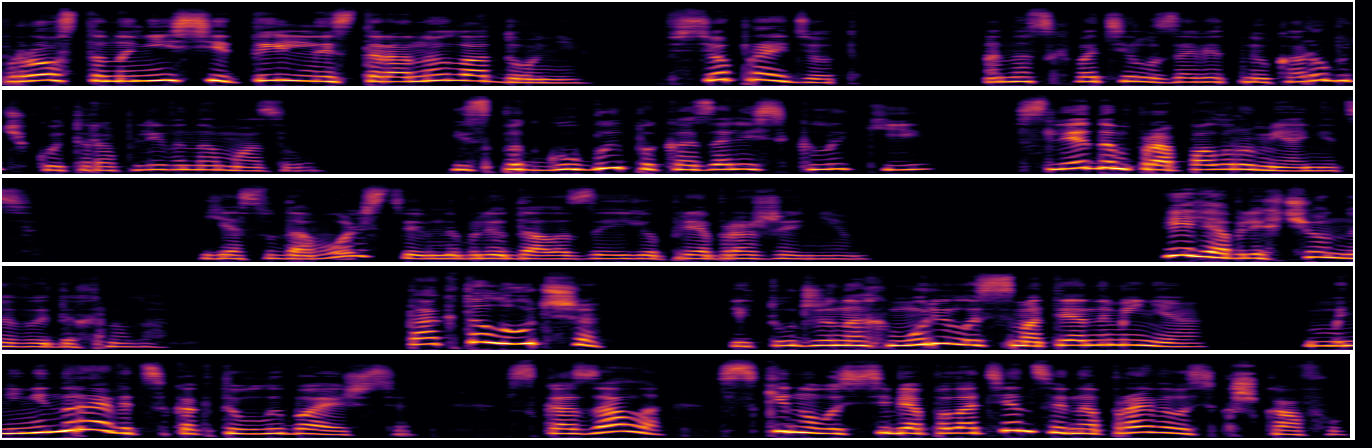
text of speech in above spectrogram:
«Просто нанеси тыльной стороной ладони. Все пройдет». Она схватила заветную коробочку и торопливо намазала. Из-под губы показались клыки, следом пропал румянец. Я с удовольствием наблюдала за ее преображением. Или облегченно выдохнула. «Так-то лучше!» И тут же нахмурилась, смотря на меня. Мне не нравится, как ты улыбаешься. Сказала, скинула с себя полотенце и направилась к шкафу.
